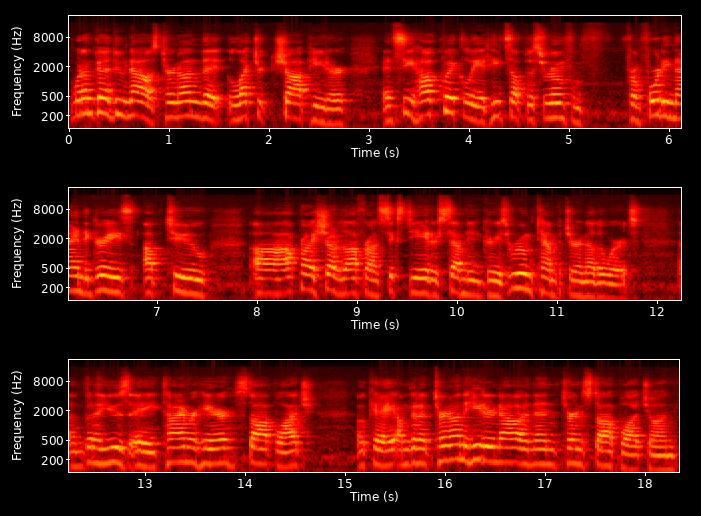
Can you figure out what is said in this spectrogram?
What I'm going to do now is turn on the electric shop heater and see how quickly it heats up this room from from 49 degrees up to uh, I'll probably shut it off around 68 or 70 degrees room temperature in other words. I'm going to use a timer here, stopwatch. Okay, I'm going to turn on the heater now and then turn the stopwatch on.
